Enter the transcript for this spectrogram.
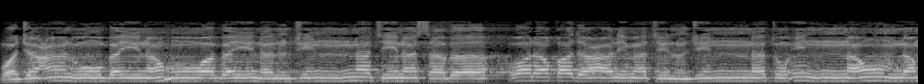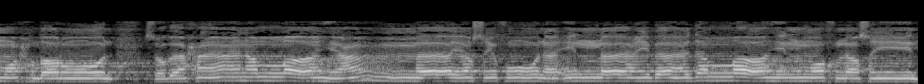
وجعلوا بينه وبين الجنة نسبا ولقد علمت الجنة إنهم لمحضرون. سبحان الله عما يصفون إلا عباد الله المخلصين.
